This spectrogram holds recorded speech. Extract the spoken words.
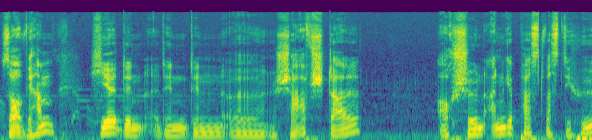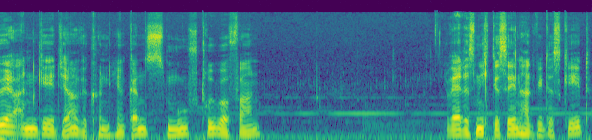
So, wir haben hier den, den, den äh, Schafstall auch schön angepasst, was die Höhe angeht. Ja, wir können hier ganz smooth drüber fahren. Wer das nicht gesehen hat, wie das geht,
